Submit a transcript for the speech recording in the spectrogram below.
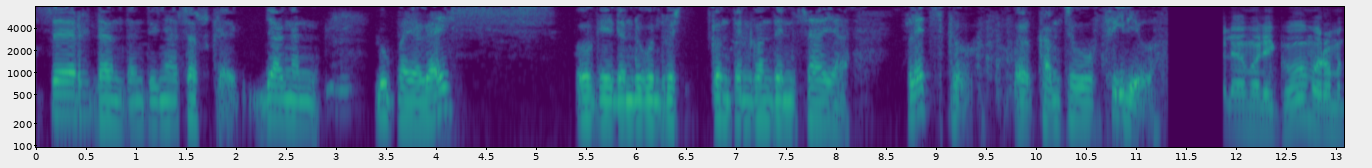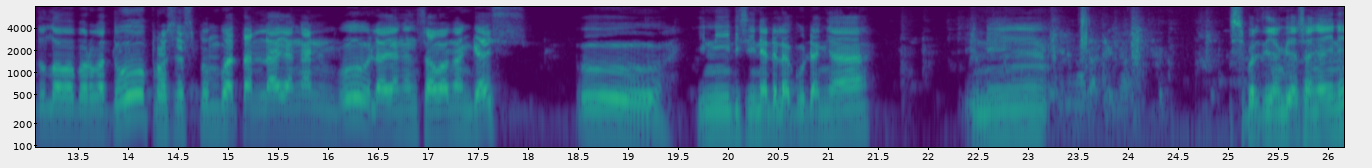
share, dan tentunya subscribe. Jangan lupa ya guys. Oke, dan dukung terus konten-konten saya. Let's go, welcome to video. Assalamualaikum warahmatullahi wabarakatuh. Proses pembuatan layangan uh, Layangan sawangan guys. Uh, Ini di sini adalah gudangnya Ini Seperti yang biasanya ini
